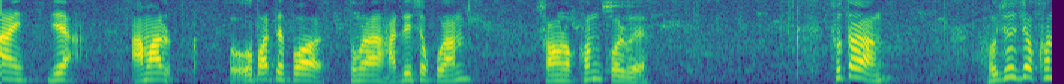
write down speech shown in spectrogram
নাই যে, আমার ওপাতের পর তোমরা হাদিস ও কোরআন সংরক্ষণ করবে। সুতরাং হুজুর যখন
